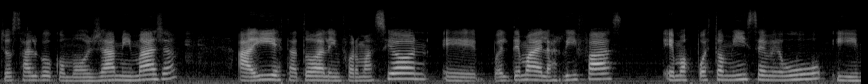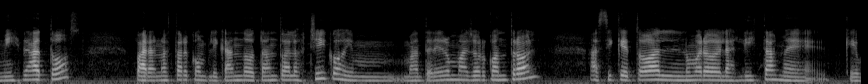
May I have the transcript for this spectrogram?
Yo salgo como Yami Maya Ahí está toda la información. Eh, el tema de las rifas, hemos puesto mi CBU y mis datos para no estar complicando tanto a los chicos y mantener un mayor control. Así que todo el número de las listas me, que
